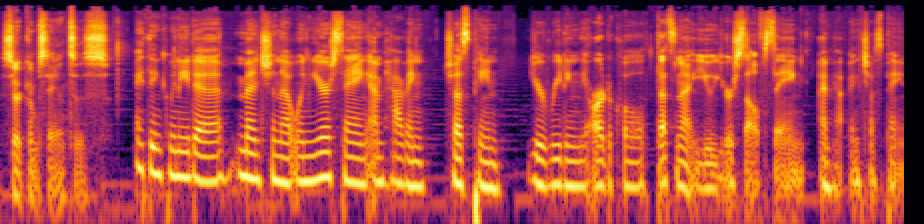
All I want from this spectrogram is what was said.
circumstances. I think we need to mention that when you're saying I'm having chest pain, you're reading the article. That's not you yourself saying I'm having chest pain.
